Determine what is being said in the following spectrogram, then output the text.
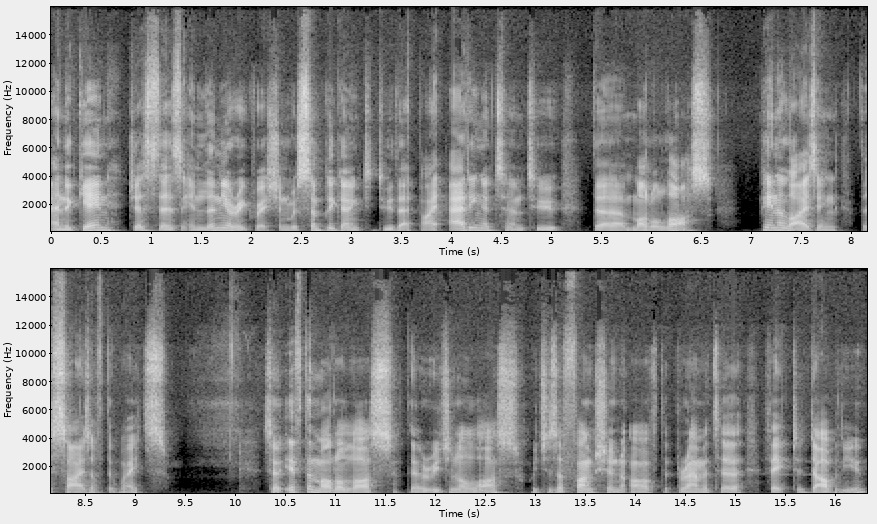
And again, just as in linear regression, we're simply going to do that by adding a term to the model loss, penalizing the size of the weights. So if the model loss, the original loss, which is a function of the parameter vector w,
